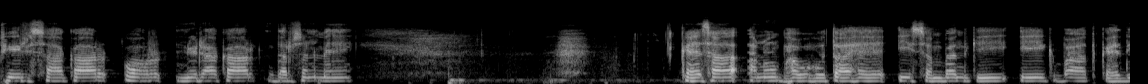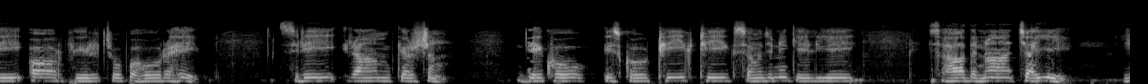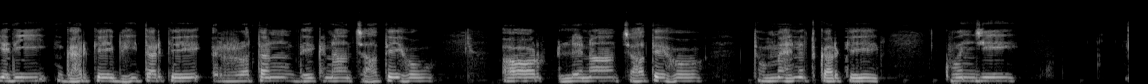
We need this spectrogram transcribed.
फिर साकार और निराकार दर्शन में कैसा अनुभव होता है इस संबंध की एक बात कह दी और फिर चुप हो रहे श्री राम कृष्ण देखो, इसको ठीक ठीक समझने के लिए साधना चाहिए। यदि घर के भीतर के रतन देखना चाहते हो और लेना चाहते हो तो मेहनत करके कुंजी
